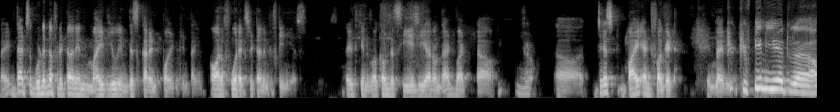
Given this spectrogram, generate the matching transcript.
right that's a good enough return in my view in this current point in time or a 4x return in 15 years. Right you can work out the cagr on that but uh, yeah just buy and forget in my view 15 year uh,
